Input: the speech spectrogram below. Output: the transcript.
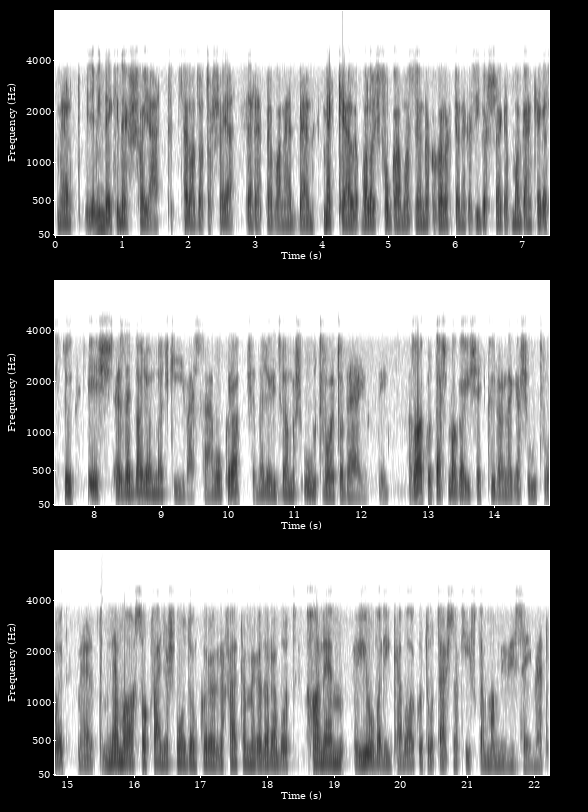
mert ugye mindenkinek saját feladata, saját szerepe van ebben, meg kell valahogy fogalmazni annak a karakternek az igazságát magán keresztül, és ez egy nagyon nagy kihívás számukra, és egy nagyon izgalmas út volt oda eljutni. Az alkotás maga is egy különleges út volt, mert nem a szokványos módon koreografáltam meg a darabot, hanem jóval inkább alkotótársnak hívtam a művészeimet.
